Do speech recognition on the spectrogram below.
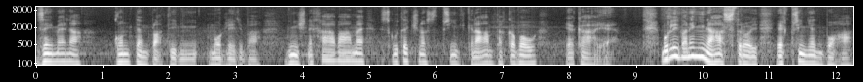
zejména kontemplativní modlitba, v níž necháváme skutečnost přijít k nám takovou, jaká je. Modlitba není nástroj, jak přimět Boha,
